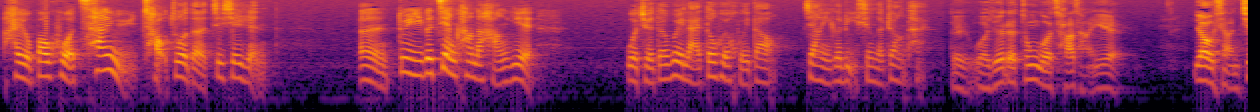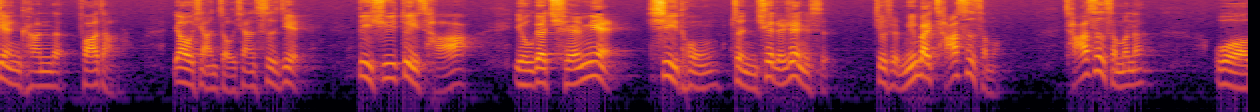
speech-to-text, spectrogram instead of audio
还有包括参与炒作的这些人，嗯，对一个健康的行业，我觉得未来都会回到这样一个理性的状态。对，我觉得中国茶产业要想健康的发展，要想走向世界，必须对茶有个全面、系统、准确的认识，就是明白茶是什么。茶是什么呢？我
